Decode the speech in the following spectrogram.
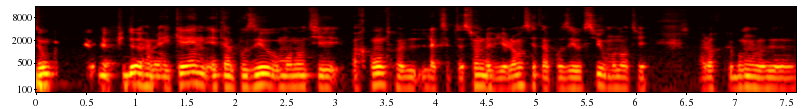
Donc la pudeur américaine est imposée au monde entier. Par contre, l'acceptation de la violence est imposée aussi au monde entier. Alors que bon, euh,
